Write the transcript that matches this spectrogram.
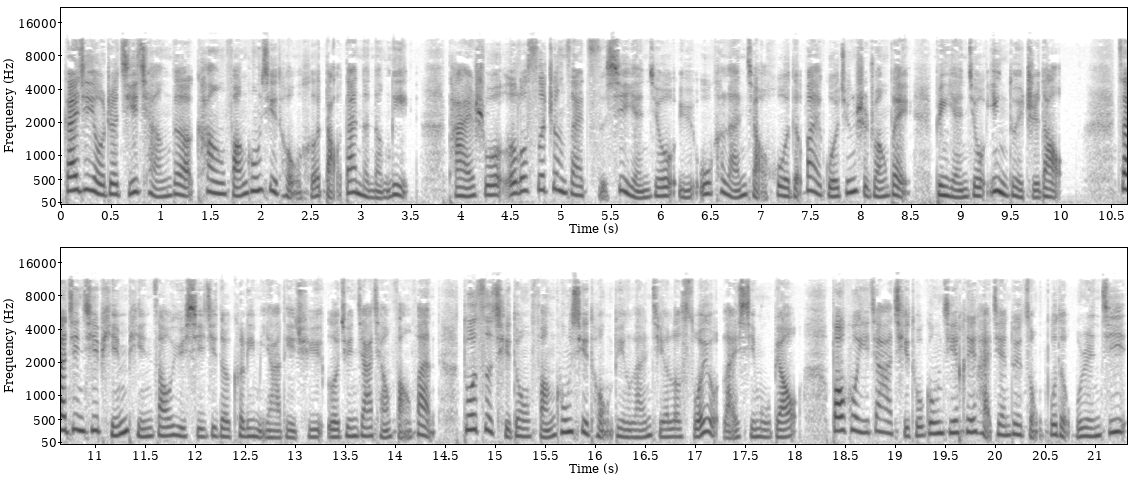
该机有着极强的抗防空系统和导弹的能力。他还说，俄罗斯正在仔细研究与乌克兰缴获的外国军事装备，并研究应对之道。在近期频频遭遇袭击的克里米亚地区，俄军加强防范，多次启动防空系统，并拦截了所有来袭目标，包括一架企图攻击黑海舰队总部的无人机。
